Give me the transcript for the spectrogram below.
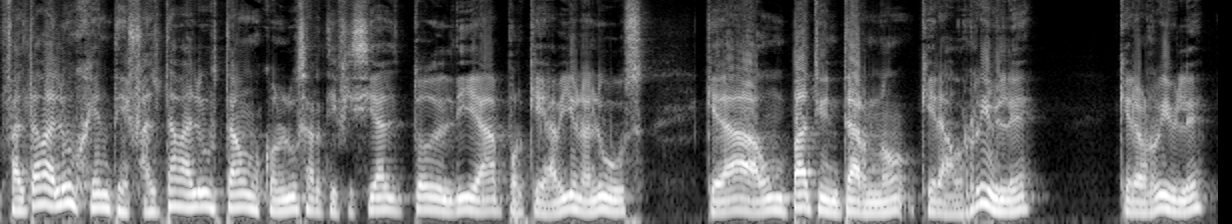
Faltaba luz, gente, faltaba luz. Estábamos con luz artificial todo el día porque había una luz que daba un patio interno que era horrible. Que era horrible.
